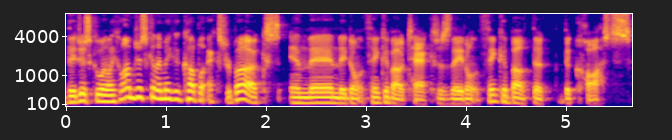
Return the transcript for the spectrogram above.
they just go like, "Oh, I'm just going to make a couple extra bucks," and then they don't think about taxes. They don't think about the the costs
